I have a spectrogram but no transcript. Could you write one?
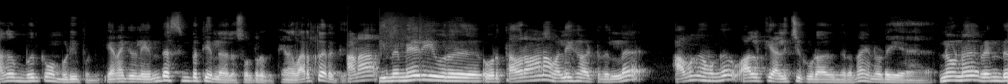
அதை முழுக்கமாக முடிவு பண்ணுங்க. எனக்கு இதில் எந்த சிம்பத்தியும் இல்லை அதில் சொல்கிறது எனக்கு வருத்தம் இருக்குது ஆனால் இந்த மாரி ஒரு ஒரு தவறான வழிகாட்டுதலில் அவங்க அவங்க வாழ்க்கையை அழிச்சிக்கூடாதுங்கிறது தான் என்னுடைய இன்னொன்று ரெண்டு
